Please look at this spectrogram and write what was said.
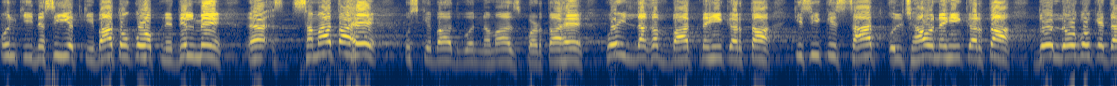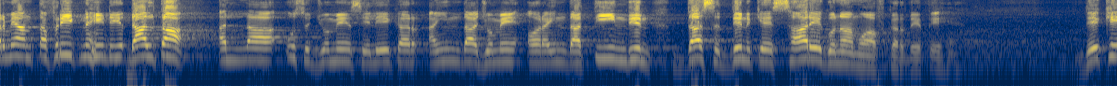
ان کی نصیحت کی باتوں کو اپنے دل میں سماتا ہے۔ اس کے بعد وہ نماز پڑھتا ہے۔ کوئی لغو بات نہیں کرتا، کسی کے ساتھ الجھاؤ نہیں کرتا۔ دو لوگوں کے درمیان تفریق نہیں ڈالتا۔ اللہ اس جمعے سے لے کر آئندہ جمعے اور آئندہ تین دن، دس دن کے سارے گناہ معاف کر دیتے ہیں۔ دیکھیں،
